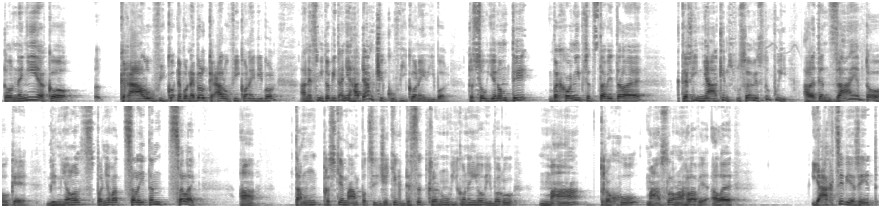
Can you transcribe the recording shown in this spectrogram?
To není jako králův výkon, nebo nebyl králův výkonný výbor a nesmí to být ani Hadamčikův výkonný výbor. To jsou jenom ty vrcholní představitelé, kteří nějakým způsobem vystupují. Ale ten zájem toho hokeje by měl splňovat celý ten celek. A tam prostě mám pocit, že těch deset členů výkonného výboru má trochu máslo na hlavě, ale já chci věřit,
